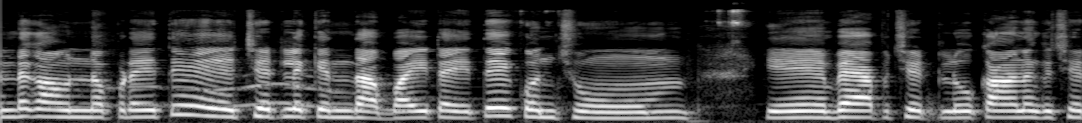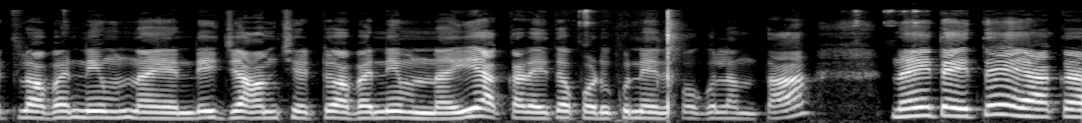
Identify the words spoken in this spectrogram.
ఎండగా ఉన్నప్పుడైతే చెట్ల కింద బయట అయితే కొంచెం ఏ వేప చెట్లు కానగ చెట్లు అవన్నీ ఉన్నాయండి జామ చెట్టు అవన్నీ ఉన్నాయి. అక్కడైతే పడుకునేది పొగులంతా. నైట్ అయితే అక్కడ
